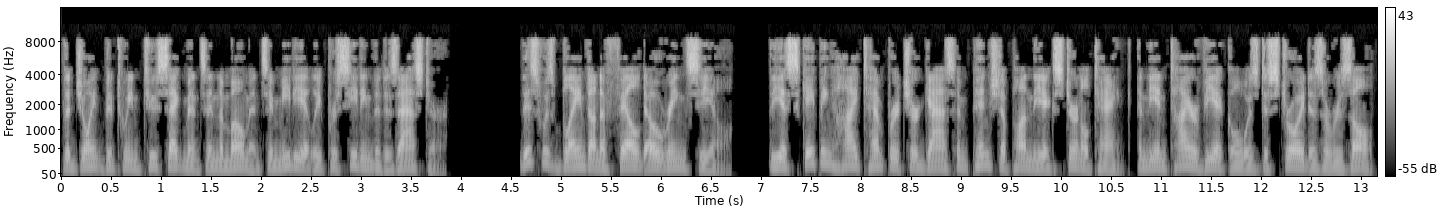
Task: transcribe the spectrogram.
the joint between two segments in the moments immediately preceding the disaster. This was blamed on a failed O-ring seal. The escaping high-temperature gas impinged upon the external tank, and the entire vehicle was destroyed as a result.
